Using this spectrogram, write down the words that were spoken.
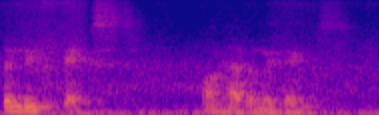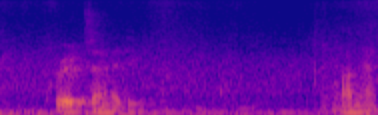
than be fixed on heavenly things for eternity. Amen.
